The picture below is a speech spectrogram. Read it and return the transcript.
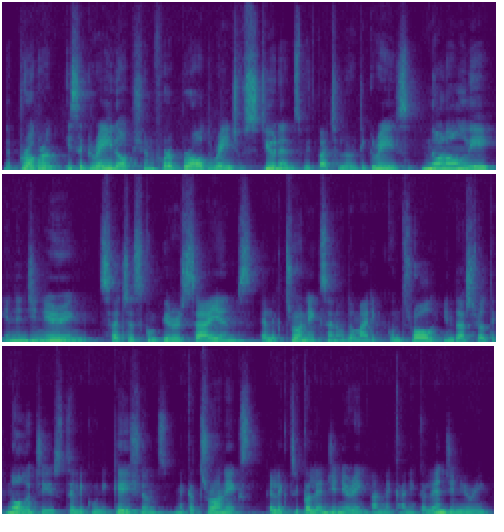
The program is a great option for a broad range of students with bachelor degrees, not only in engineering such as computer science, electronics and automatic control, industrial technologies, telecommunications, mechatronics, electrical engineering and mechanical engineering,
